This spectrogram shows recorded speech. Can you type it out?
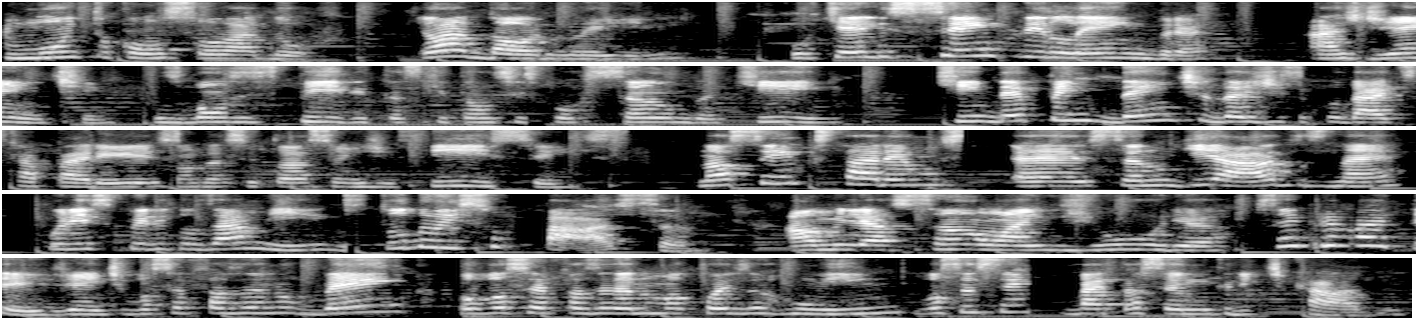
muito consolador. Eu adoro ler ele, porque ele sempre lembra a gente, os bons espíritas que estão se esforçando aqui, que independente das dificuldades que apareçam, das situações difíceis, nós sempre estaremos é, sendo guiados, né, por espíritos amigos. Tudo isso passa. A humilhação, a injúria, sempre vai ter, gente. Você fazendo bem ou você fazendo uma coisa ruim, você sempre vai estar sendo criticado.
